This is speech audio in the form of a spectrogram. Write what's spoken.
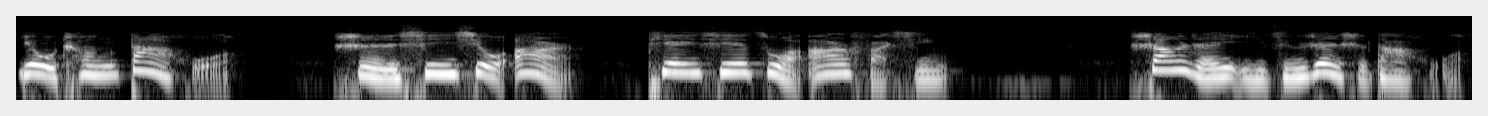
又称大火。是星宿二天蝎座阿尔法星，商人已经认识大火，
